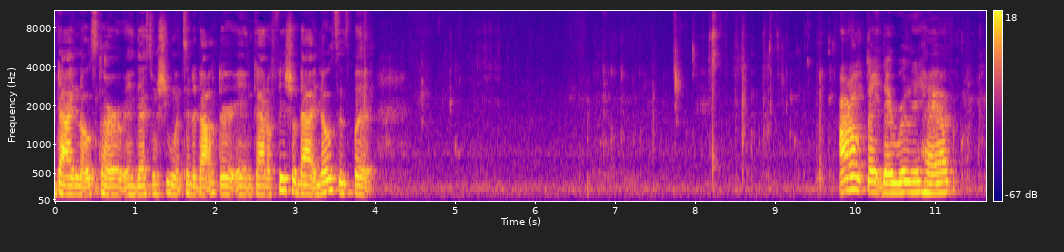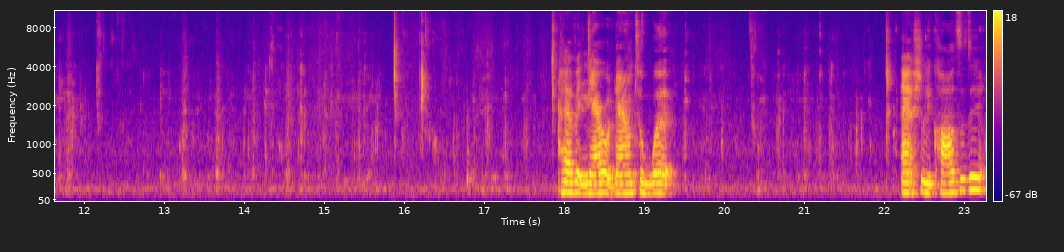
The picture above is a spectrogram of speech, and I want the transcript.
diagnosed her, and that's when she went to the doctor and got official diagnosis, but. I don't think they really have have it narrowed down to what actually causes it.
